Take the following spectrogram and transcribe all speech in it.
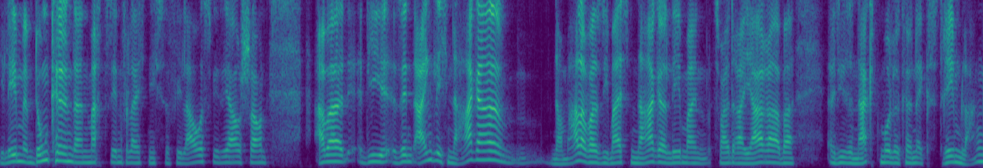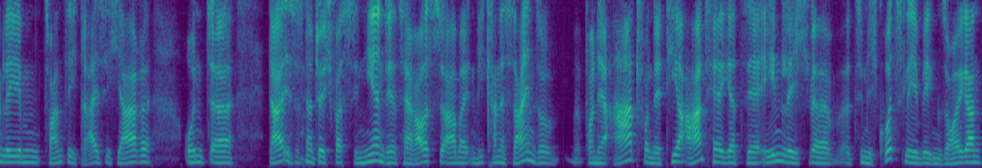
die leben im Dunkeln, dann macht es ihnen vielleicht nicht so viel aus, wie sie ausschauen. Aber die sind eigentlich Nager. Normalerweise die meisten Nager leben ein, zwei, drei Jahre, aber äh, diese Nacktmulle können extrem lang leben, 20, 30 Jahre. Und äh, da ist es natürlich faszinierend, jetzt herauszuarbeiten, wie kann es sein, so von der Art, von der Tierart her jetzt sehr ähnlich, äh, ziemlich kurzlebigen Säugern,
